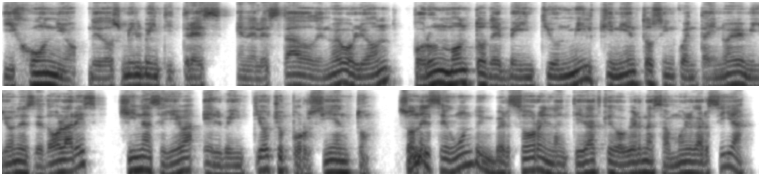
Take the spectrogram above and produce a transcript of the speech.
y junio de 2023 en el estado de Nuevo León, por un monto de 21.559 millones de dólares, China se lleva el 28%. Son el segundo inversor en la entidad que gobierna Samuel García,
